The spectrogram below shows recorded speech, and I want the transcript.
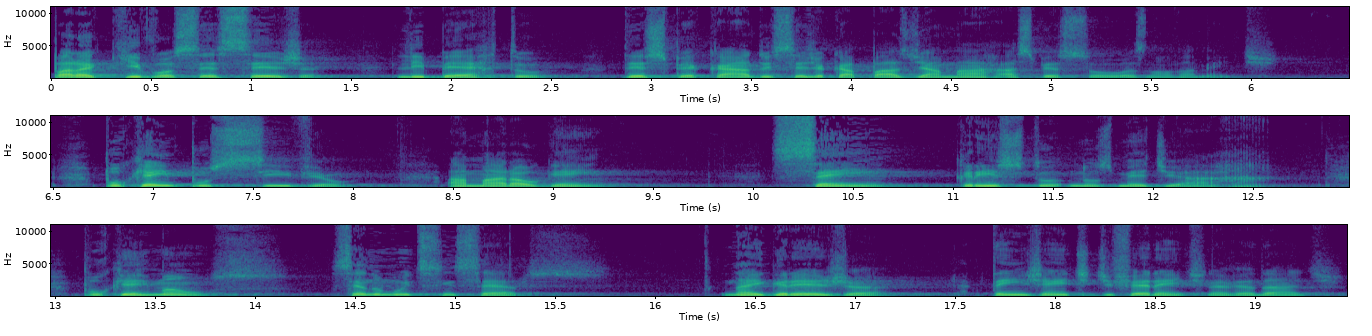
para que você seja liberto desse pecado e seja capaz de amar as pessoas novamente. Porque é impossível amar alguém sem Cristo nos mediar. Porque, irmãos, sendo muito sinceros, na igreja tem gente diferente, não é verdade?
